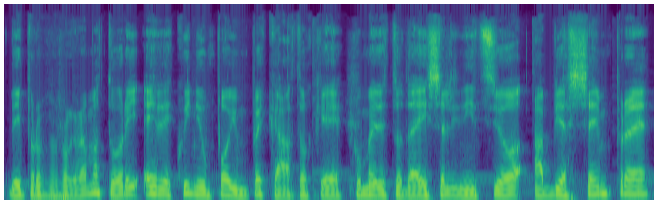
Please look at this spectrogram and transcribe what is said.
dei propri programmatori ed è quindi un po' un peccato che, come detto da Ace all'inizio, abbia sempre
